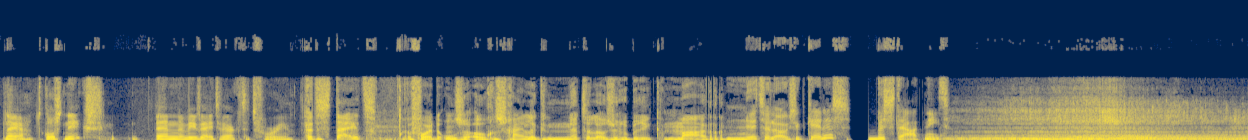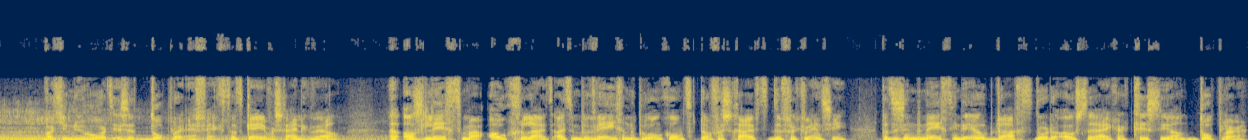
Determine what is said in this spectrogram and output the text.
nou ja, het kost niks. En wie weet werkt het voor je. Het is tijd voor de, onze ogenschijnlijk nutteloze rubriek. Maar Nutteloze kennis bestaat niet. Wat je nu hoort is het Doppler-effect. Dat ken je waarschijnlijk wel. Eh, Als licht, maar ook geluid uit een bewegende bron komt, dan verschuift de frequentie. Dat is in de 19e eeuw bedacht door de Oostenrijker Christian Doppler.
